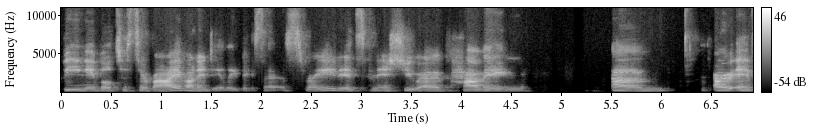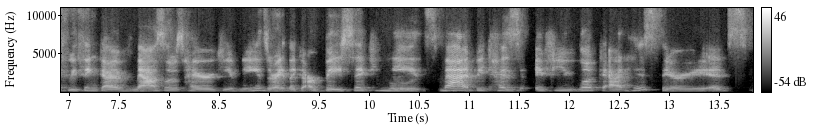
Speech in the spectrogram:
being able to survive on a daily basis, right? It's an issue of having um our if we think of Maslow's hierarchy of needs, right? Like our basic needs met, because if you look at his theory, it's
